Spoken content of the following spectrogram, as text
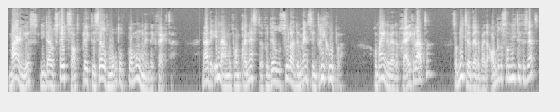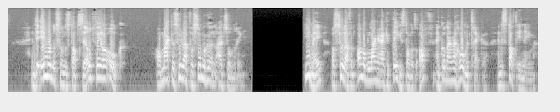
Marius, die daar nog steeds zat, pleegde zelfmoord of kwam om in de gevechten. Na de inname van Praeneste verdeelde Sulla de mensen in drie groepen. Romeinen werden vrijgelaten, Samnieten werden bij de andere Samnieten gezet en de inwoners van de stad zelf veelal ook. Al maakte Sulla voor sommigen een uitzondering. Hiermee was Sulla van alle belangrijke tegenstanders af en kon hij naar Rome trekken en de stad innemen.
